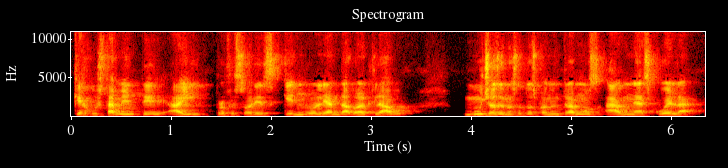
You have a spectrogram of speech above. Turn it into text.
que justamente hay profesores que no le han dado al clavo. Muchos de nosotros cuando entramos a una escuela,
